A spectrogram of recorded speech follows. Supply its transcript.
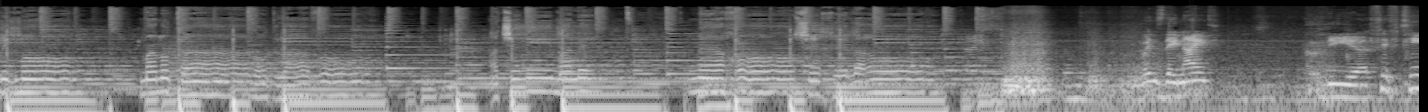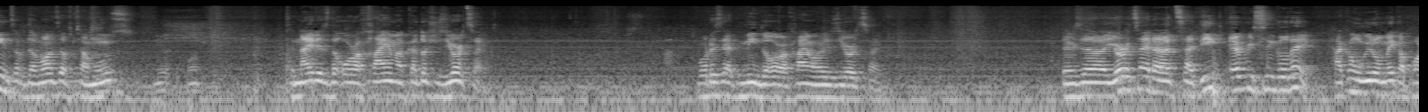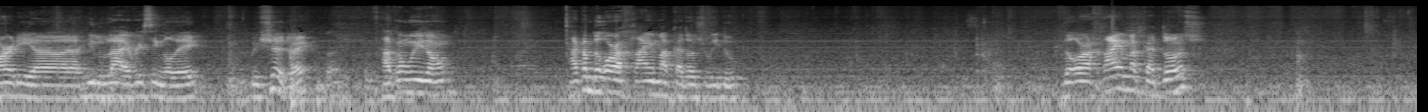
לגמור, מה נותר עוד לעבור? עד מהחושך אל האור. Wednesday night, the uh, 15th of the month of Tammuz. Tonight is the Or HaChaim HaKadosh's Yortzeit. What does that mean, the Or HaChaim HaKadosh's Yortzeit? There's a Yortzeit at Tzaddik every single day. How come we don't make a party, uh, Hilula, every single day? We should, right? How come we don't? How come the Or HaChaim HaKadosh we do? The Or HaChaim HaKadosh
